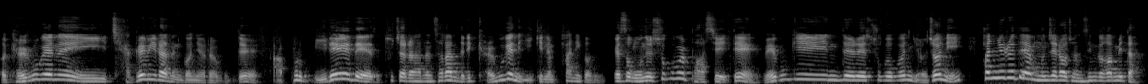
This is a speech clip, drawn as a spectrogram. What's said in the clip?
어, 결국에는 이 자금이라는 건 여러분들 앞으로 미래에 대해서 투자를 하는 사람들이 결국에는 이기는 판이거든요. 그래서 오늘 수급을 봤을 때 외국인들의 수급은 여전히 환율에 대한 문제라고 저는 생각합니다.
